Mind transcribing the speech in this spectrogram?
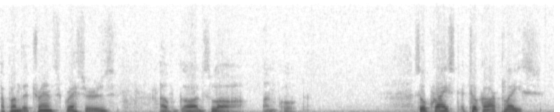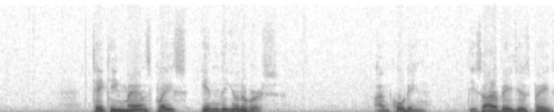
upon the transgressors of God's law, unquote. So Christ took our place, taking man's place in the universe. I'm quoting Desire of Ages, page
